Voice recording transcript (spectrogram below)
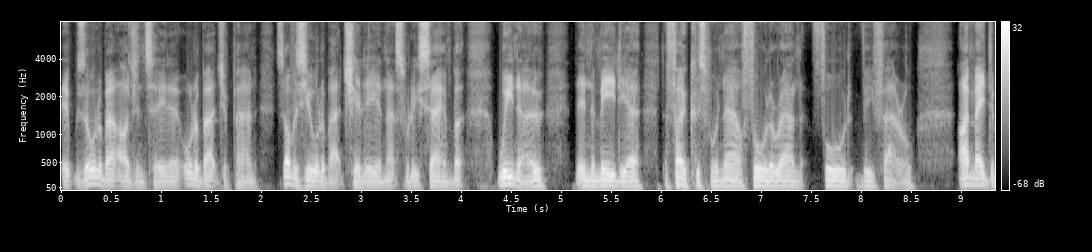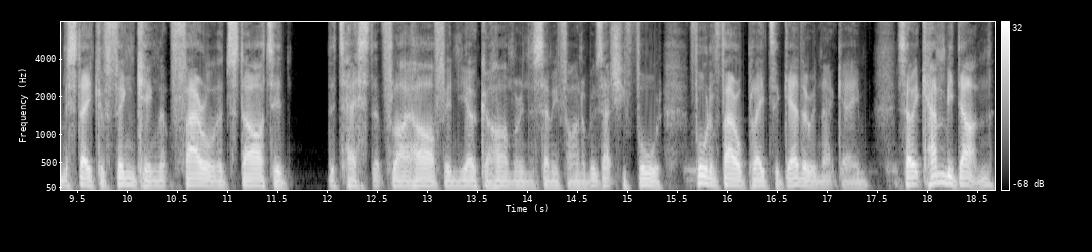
it was all about Argentina, all about Japan. It's obviously all about Chile, and that's what he's saying. But we know in the media the focus will now fall around Ford v Farrell. I made the mistake of thinking that Farrell had started the test at fly half in Yokohama in the semi final, but it was actually Ford. Ford and Farrell played together in that game. So it can be done.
